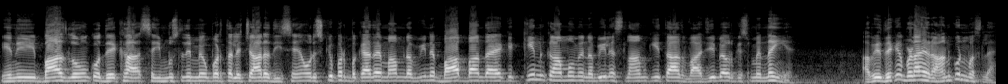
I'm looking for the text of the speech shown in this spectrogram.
یعنی بعض لوگوں کو دیکھا، صحیح مسلم میں اوپر تلے چار حدیثیں ہیں اور اس کے اوپر باقاعدہ امام نبی نے باپ باندھا ہے کہ کن کاموں میں نبی علیہ السلام کی اطاعت واجب ہے اور کس میں نہیں ہے۔ ابھی دیکھیں، بڑا حیران کن مسئلہ ہے۔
